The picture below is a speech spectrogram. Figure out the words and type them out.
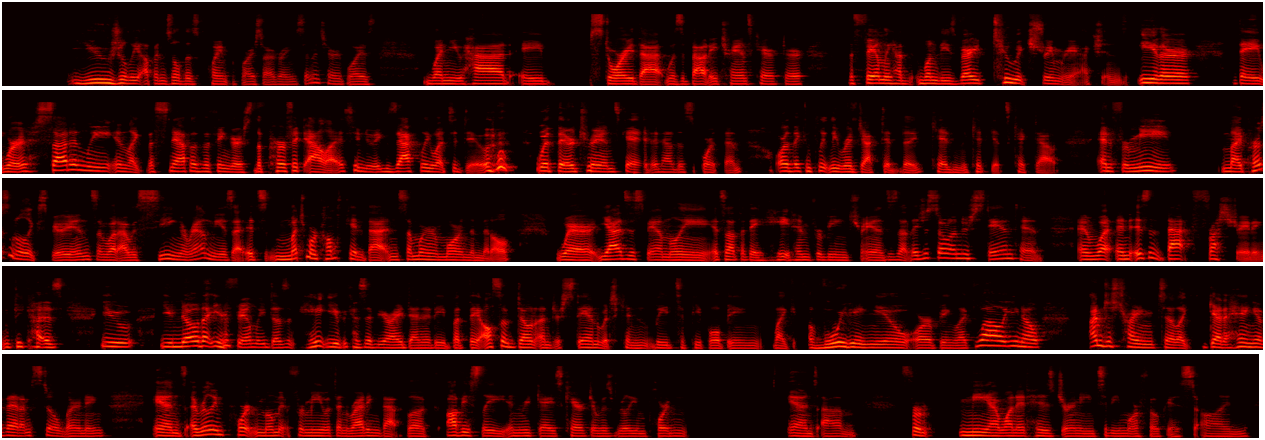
usually up until this point before I started writing Cemetery Boys, when you had a story that was about a trans character, the family had one of these very two extreme reactions. Either they were suddenly in like the snap of the fingers the perfect allies who knew exactly what to do with their trans kid and how to support them or they completely rejected the kid and the kid gets kicked out and for me my personal experience and what I was seeing around me is that it's much more complicated that and somewhere more in the middle where Yadz's family, it's not that they hate him for being trans, is that they just don't understand him. And what and isn't that frustrating because you you know that your family doesn't hate you because of your identity, but they also don't understand, which can lead to people being like avoiding you or being like, well, you know, I'm just trying to like get a hang of it. I'm still learning. And a really important moment for me within writing that book, obviously Enrique's character was really important. And um, for me, I wanted his journey to be more focused on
